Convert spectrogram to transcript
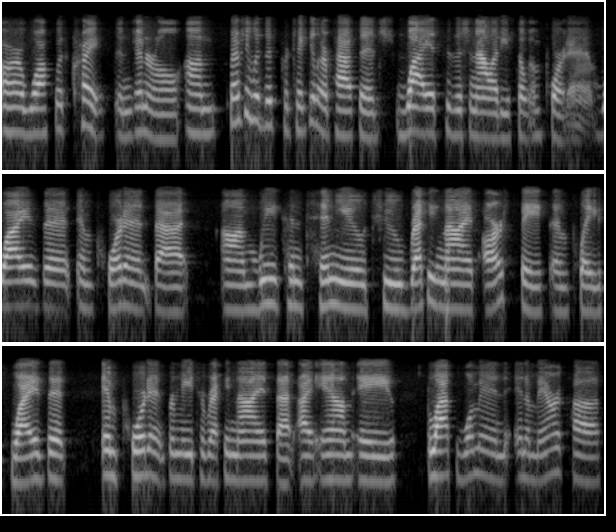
our walk with Christ in general, um, especially with this particular passage? Why is positionality so important? Why is it important that um, we continue to recognize our space and place? Why is it important for me to recognize that I am a black woman in America?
